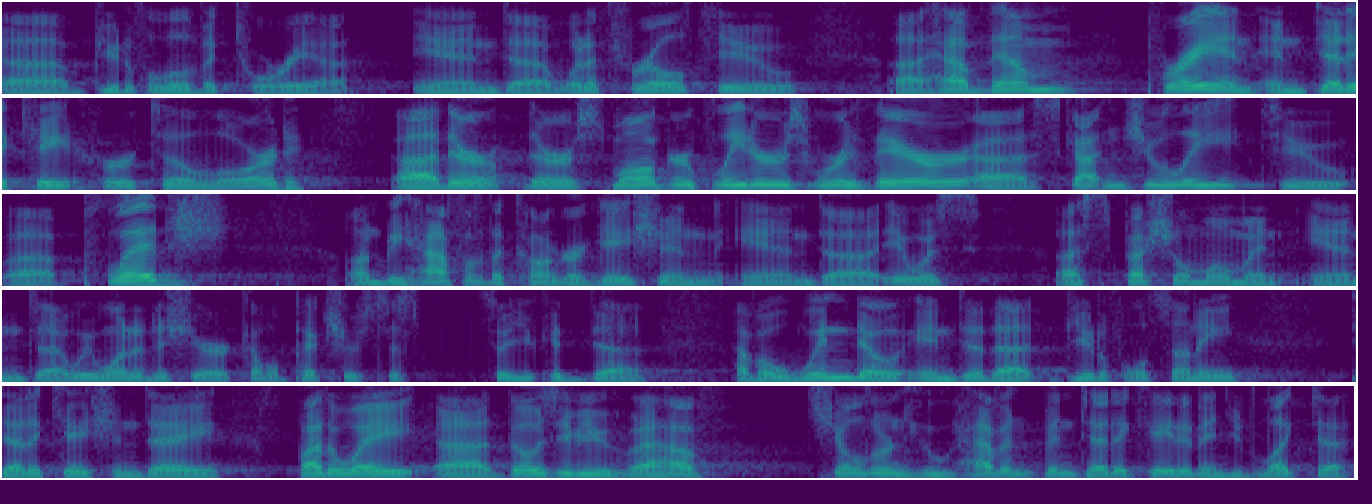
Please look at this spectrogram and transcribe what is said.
uh, beautiful little Victoria. And uh, what a thrill to have them pray and, and, dedicate her to the Lord. their, their small group leaders were there, Scott and Julie, to pledge on behalf of the congregation, and it was a special moment, and uh, we wanted to share a couple pictures just so you could uh, have a window into that beautiful sunny dedication day. By the way, uh, those of you who have children who haven't been dedicated and you'd like to,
